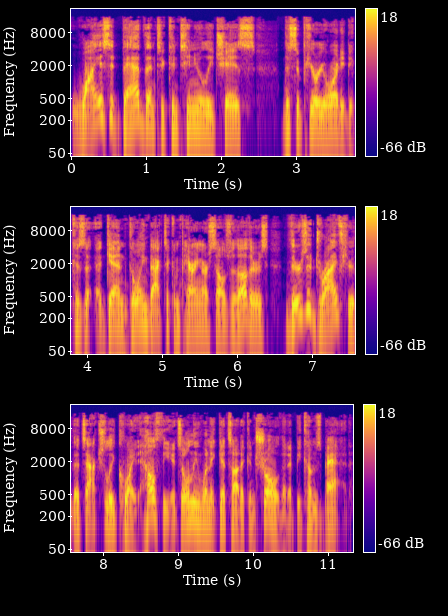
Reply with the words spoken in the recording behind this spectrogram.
Why is it bad then to continually chase the superiority because uh, again going back to comparing ourselves with others there's a drive here that's actually quite healthy it's only when it gets out of control that it becomes bad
